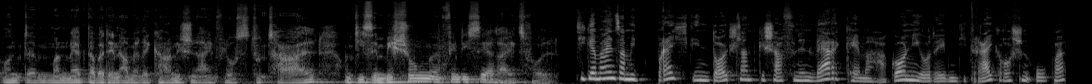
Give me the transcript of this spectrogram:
und äh, man merkt aber den amerikanischen Einfluss total. Und diese Mischung äh, finde ich sehr reizvoll. Die gemeinsam mit Brecht in Deutschland geschaffenen Werke, Mahagoni oder eben die Dreigroschenoper,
